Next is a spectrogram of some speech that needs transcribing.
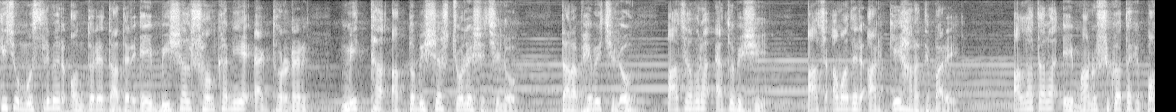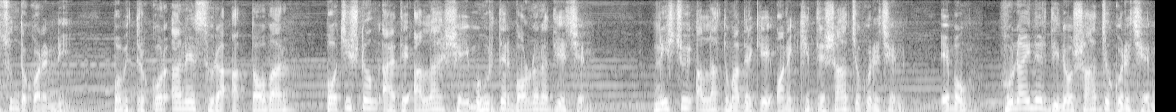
কিছু মুসলিমের অন্তরে তাদের এই বিশাল সংখ্যা নিয়ে এক ধরনের মিথ্যা আত্মবিশ্বাস চলে এসেছিল। তারা ভেবেছিল, আজ আমরা এত বেশি, আজ আমাদের আর কে হারাতে পারে? আল্লাহ তালা এই মানসিকতাকে পছন্দ করেননি। পবিত্র কোরআনে সুরা আত্মাওবার পঁচিশ নং আয়তে আল্লাহ সেই মুহূর্তের বর্ণনা দিয়েছেন। নিশ্চয়ই আল্লাহ তোমাদেরকে অনেক ক্ষেত্রে সাহায্য করেছেন এবং হুনাইনের দিনও সাহায্য করেছেন।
